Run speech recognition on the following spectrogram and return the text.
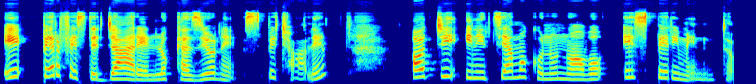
E per festeggiare l'occasione speciale, oggi iniziamo con un nuovo esperimento.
